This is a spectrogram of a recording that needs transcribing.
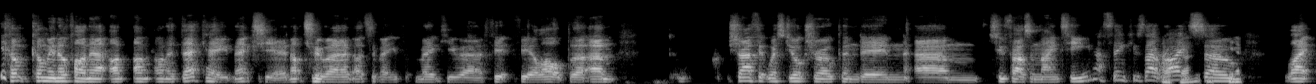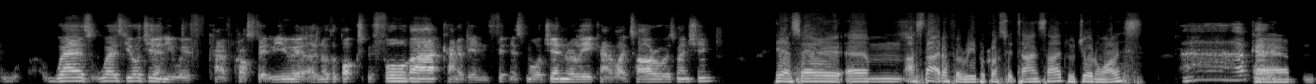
Come- coming up on a on, on, on a decade next year. Not to uh, not to make make you uh, feel, feel old, but um, ShireFit West Yorkshire opened in um, 2019. I think is that right? Okay. So, Yep. like. Where's where's your journey with kind of CrossFit? Were you at another box before that, kind of in fitness more generally, kind of like Tara was mentioning? Yeah, so um, I started off at Reebok CrossFit Tyneside with Jordan Wallace. Ah, okay. Um,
